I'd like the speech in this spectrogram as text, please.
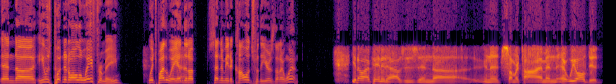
And uh, he was putting it all away for me, which, by the way, Yeah. ended up sending me to college for the years that I went. You know, I painted houses in uh, in the summertime, and uh, we all did.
